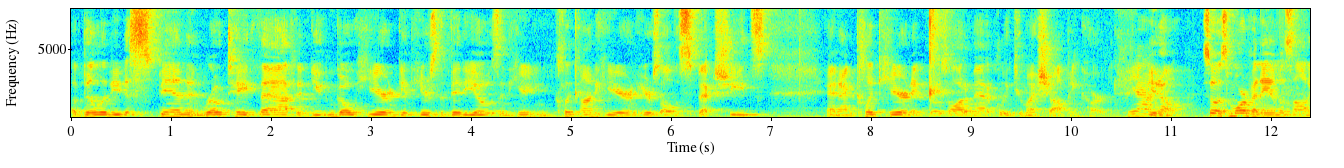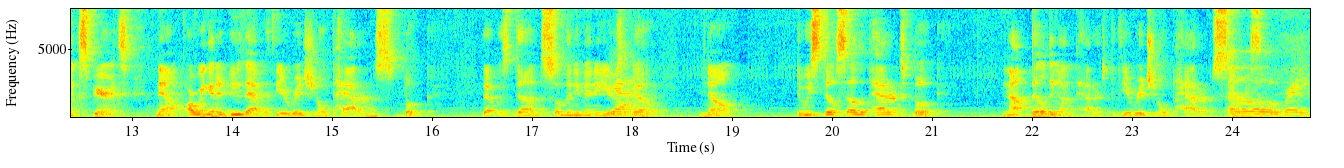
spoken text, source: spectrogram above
ability to spin and rotate that and you can go here and get here's the videos and here you can click on here and here's all the spec sheets and I can click here and it goes automatically to my shopping cart. Yeah. You know, so it's more of an Amazon experience. Now, are we going to do that with the original patterns book that was done so many many years Yeah. ago? No. Do we still sell the patterns book? Not building on patterns, but the original patterns series. Oh, right.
